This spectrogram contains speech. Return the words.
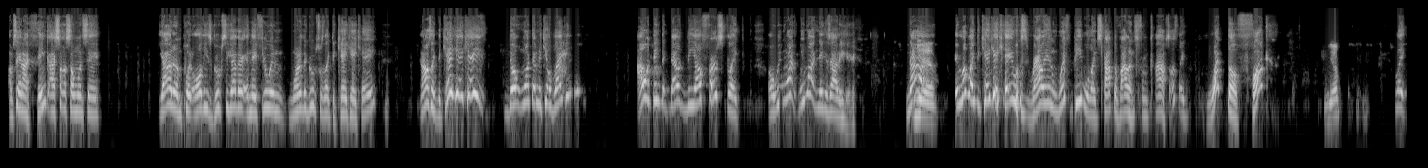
I'm saying I think I saw someone say, "Y'all done put all these groups together," and they threw in one of the groups was like the KKK, and I was like, "The KKK don't want them to kill black people." I would think that that would be our first like, oh, we want we want niggas out of here. Nah, Yeah. It looked like the KKK was rallying with people like stop the violence from cops. I was like, what the fuck? Yep. Like,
